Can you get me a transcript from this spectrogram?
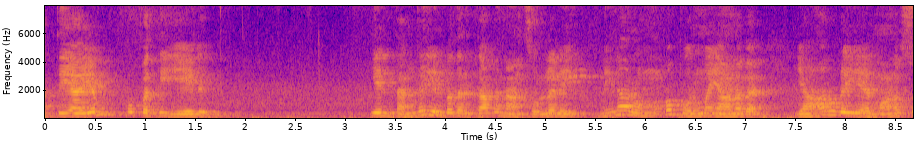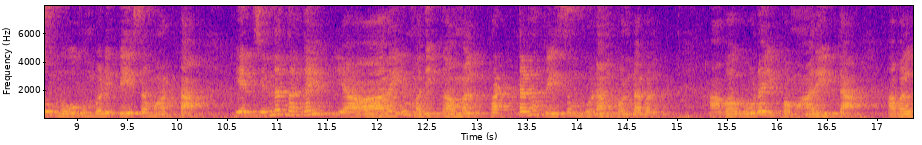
அத்தியாயம் முப்பத்தி ஏழு. என் தங்கை என்பதற்காக நான் சொல்லலை. நிலா ரொம்ப பொறுமையானவ. யாருடைய மனசும் நோகும்படி பேச மாட்டா. என் சின்ன தங்கை யாரையும் மதிக்காமல் பட்டன பேசும் குணம் கொண்டவள். அவ கூட இப்போ மாறிட்டா. அவள்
